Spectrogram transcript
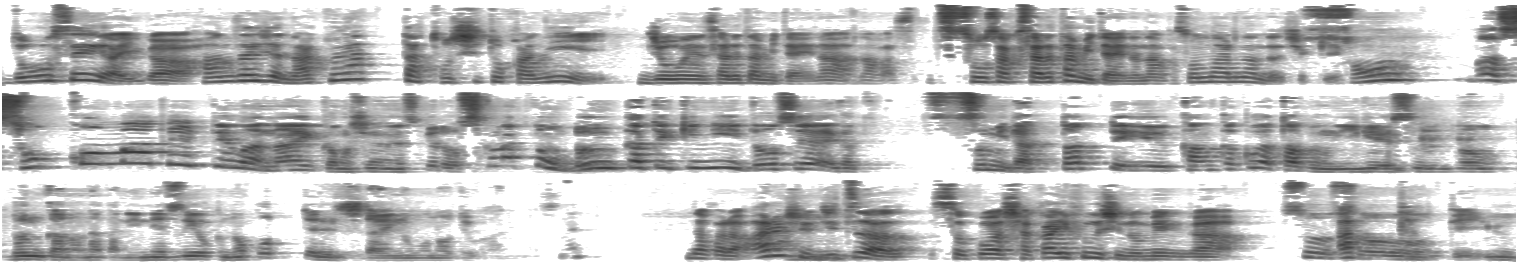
同性愛が犯罪じゃなくなった年とかに上演されたみたいななんか創作されたみたいななんかそんなあれなんでしたっけ？そ,、まあ、そこまでではないかもしれないですけど少なくとも文化的に同性愛が罪だったっていう感覚は多分イギリスの文化の中に根強く残ってる時代のものではありますねだからある種実はそこは社会風刺の面があったっていう。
